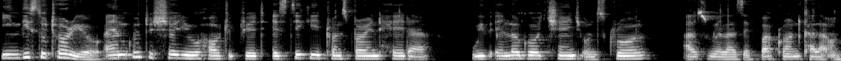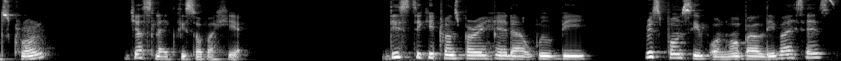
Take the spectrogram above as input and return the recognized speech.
In this tutorial, I am going to show you how to create a sticky transparent header with a logo change on scroll as well as a background color on scroll, just like this over here. This sticky transparent header will be responsive on mobile devices,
